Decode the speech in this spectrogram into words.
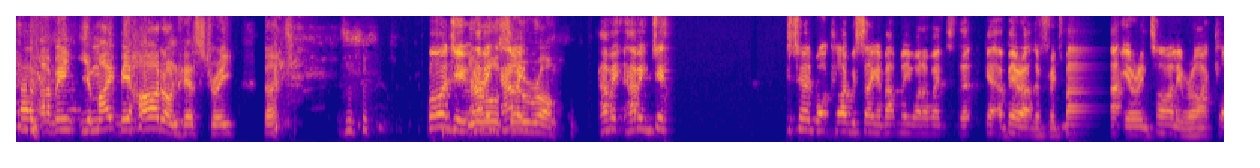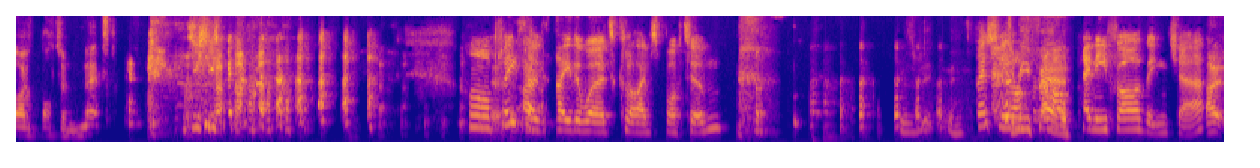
I mean, you might be hard on history, but Mind you, you're having, also having, wrong. having having just just heard what Clive was saying about me when I went to the, get a beer out of the fridge. Matt, you're entirely right. Clive's bottom. Next. Oh, please don't say the words Clive's bottom. Especially To be after fair- penny farthing chat. I,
